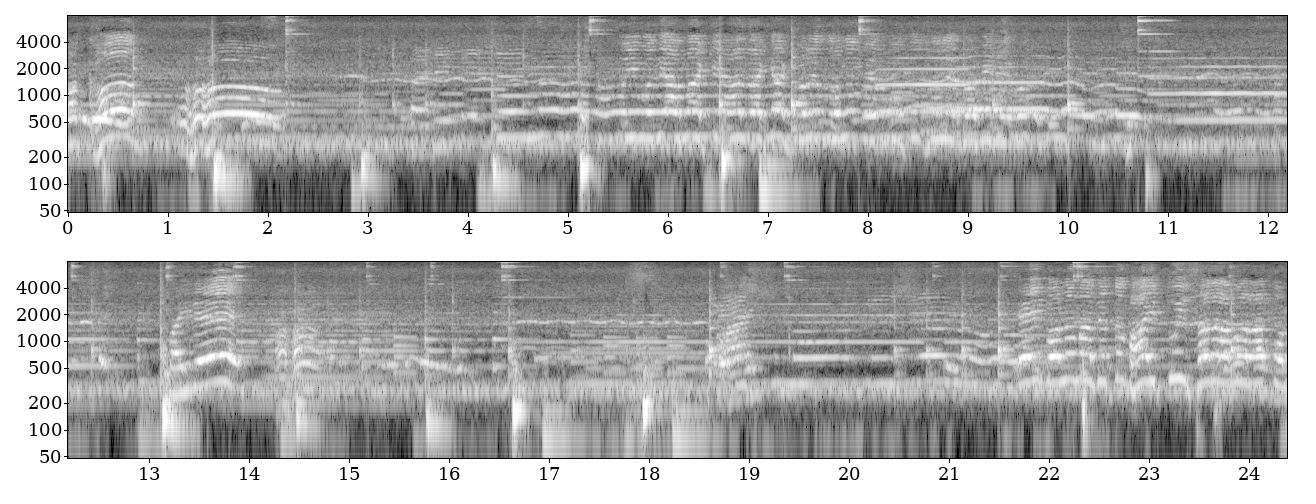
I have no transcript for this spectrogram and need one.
লক্ষণ তুই বলে, আমাকে আজ একা করে জনমের মতো চলে যাবি। বাইরে এই বনমাঝে তো ভাই, তুই ছাড়া আমার আপন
